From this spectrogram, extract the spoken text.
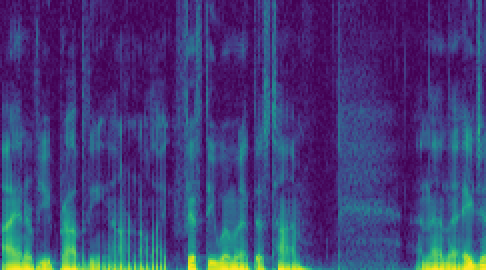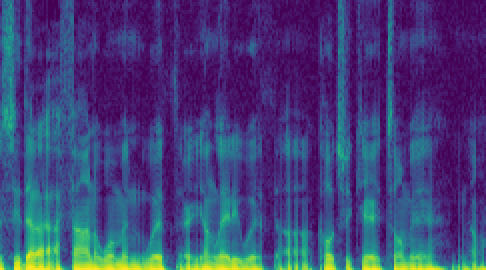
I interviewed probably I don't know like 50 women at this time, And then the agency that I, I found a woman with, or a young lady with, uh, Culture Care, told me, you know,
